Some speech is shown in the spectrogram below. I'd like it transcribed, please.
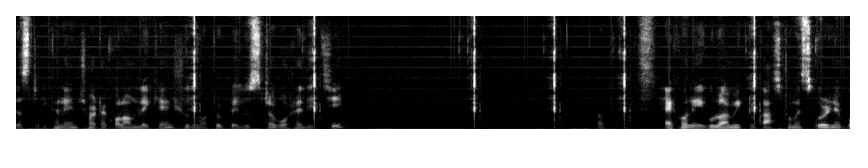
জাস্ট এখানে ছয়টা কলাম লিখে শুধুমাত্র ভ্যালুসটা বসাই দিচ্ছি। এখন এগুলো আমি একটু কাস্টমাইজ করে নেব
